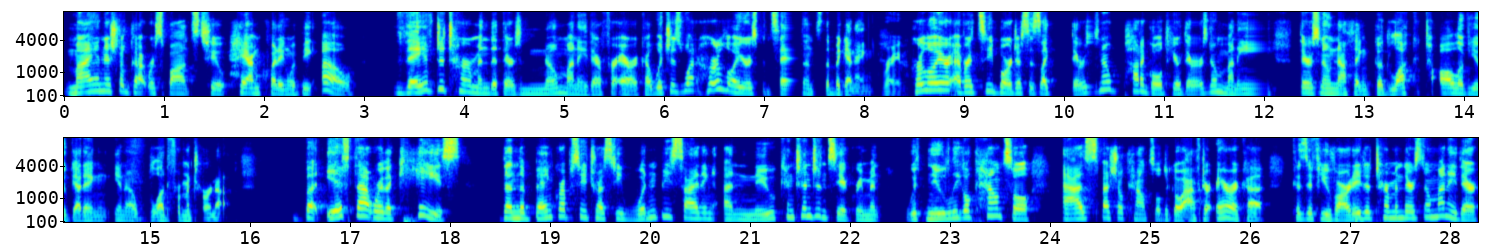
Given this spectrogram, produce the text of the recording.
My initial gut response to, hey, I'm quitting would be, oh, they've determined that there's no money there for Erika, which is what her lawyer's been saying since the beginning. Right. Her lawyer, Evan C. Borges, is like, there's no pot of gold here. There's no money. There's no nothing. Good luck to all of you getting, you know, blood from a turnip. But if that were the case, then the bankruptcy trustee wouldn't be signing a new contingency agreement with new legal counsel as special counsel to go after Erika. Because if you've already determined there's no money there,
